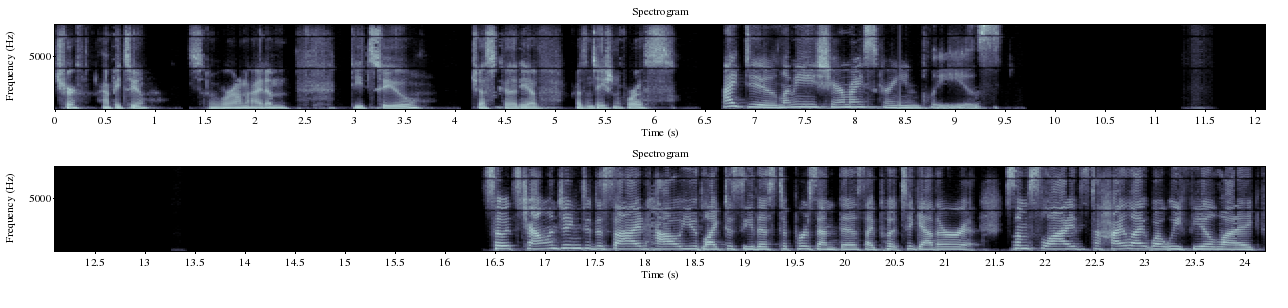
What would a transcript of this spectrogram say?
Sure. Happy to. So we're on item D2. Jessica, do you have a presentation for us? I do. Let me share my screen, please. So it's challenging to decide how you'd like to see this to present this. I put together some slides to highlight what we feel like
